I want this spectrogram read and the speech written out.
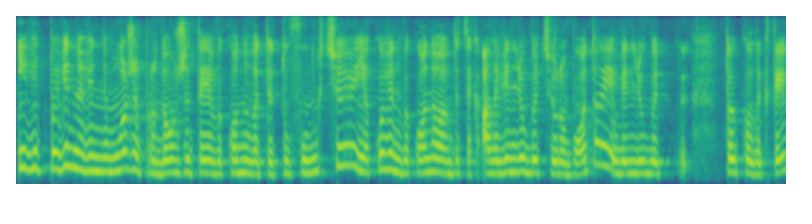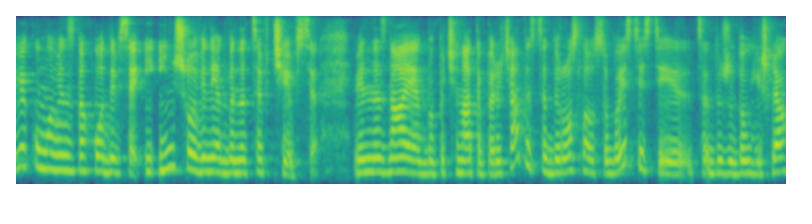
І відповідно він не може продовжити виконувати ту функцію, яку він виконував до цих. Але він любить цю роботу, і він любить той колектив, в якому він знаходився, і іншого він якби на це вчився. Він не знає, якби починати перечатись. Це доросла особистість, і це дуже довгий шлях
